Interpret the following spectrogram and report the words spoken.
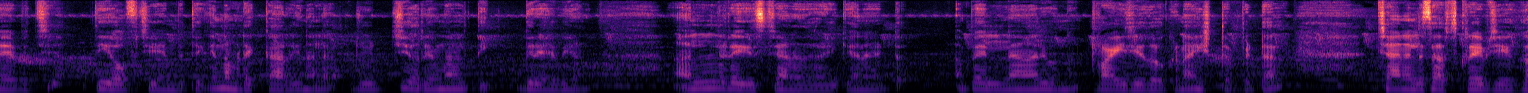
വേവിച്ച് തീ ഓഫ് ചെയ്യുമ്പോഴത്തേക്കും നമ്മുടെ കറി നല്ല രുചി അറിയും നല്ല തിക്ക് ഗ്രേവിയാണ് നല്ല ടേസ്റ്റാണ് ഇത് കഴിക്കാനായിട്ട്. അപ്പോൾ എല്ലാവരും ഒന്ന് ട്രൈ ചെയ്ത് നോക്കണം. ഇഷ്ടപ്പെട്ടാൽ ചാനൽ സബ്സ്ക്രൈബ് ചെയ്യുക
